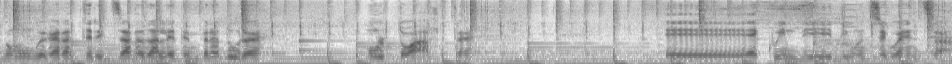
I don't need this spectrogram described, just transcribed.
comunque caratterizzata dalle temperature molto alte e, e quindi di conseguenza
